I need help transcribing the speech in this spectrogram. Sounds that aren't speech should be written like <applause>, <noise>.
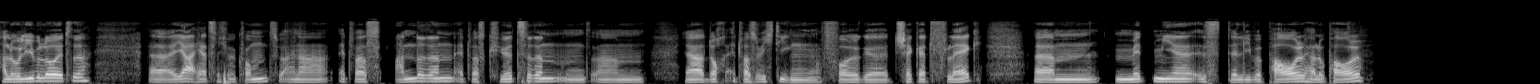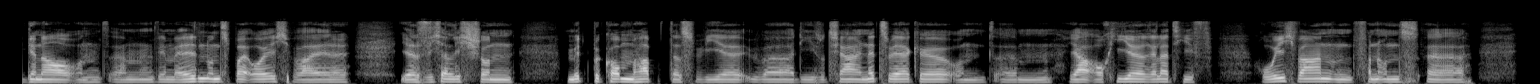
Hallo liebe Leute, äh, ja, herzlich willkommen zu einer etwas anderen, etwas kürzeren und ähm, ja doch etwas wichtigen Folge Checkered Flag. Ähm, mit mir ist der liebe Paul. Hallo Paul. Genau, und ähm, wir melden uns bei euch, weil ihr sicherlich schon mitbekommen habt, dass wir über die sozialen Netzwerke und ähm, ja auch hier relativ ruhig waren und von uns äh,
